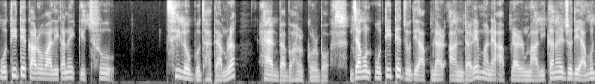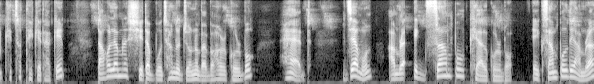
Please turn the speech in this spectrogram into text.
অতীতে কারও মালিকানায় কিছু ছিল বোঝাতে আমরা হ্যাড ব্যবহার করব। যেমন, অতীতে যদি আপনার আন্ডারে মানে আপনার মালিকানায় যদি এমন কিছু থেকে থাকে, তাহলে আমরা সেটা বোঝানোর জন্য ব্যবহার করব হ্যাড যেমন, আমরা এক্সাম্পল খেয়াল করব। এক্সাম্পল দিয়ে আমরা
